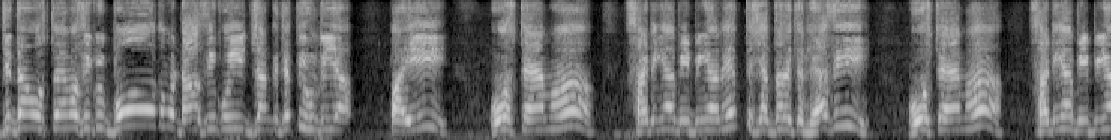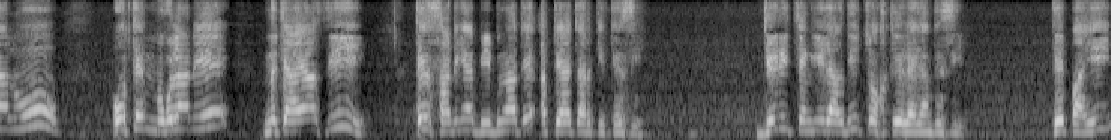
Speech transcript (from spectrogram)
ਜਿੱਦਾਂ ਉਸ ਟਾਈਮ ਅਸੀਂ ਕੋਈ ਬਹੁਤ ਵੱਡਾ ਸੀ ਕੋਈ ਜੰਗ ਜਿੱਤੀ ਹੁੰਦੀ ਆ। ਭਾਈ ਉਸ ਟਾਈਮ ਸਾਡੀਆਂ ਬੀਬੀਆਂ ਨੇ ਤਸ਼ੱਦਦ ਚੱਲਿਆ ਸੀ। ਉਸ ਟਾਈਮ ਸਾਡੀਆਂ ਬੀਬੀਆਂ ਨੂੰ ਉੱਥੇ ਮੁਗਲਾਂ ਨੇ ਨਚਾਇਆ ਸੀ ਤੇ ਸਾਡੀਆਂ ਬੀਬੀਆਂ ਤੇ ਅਤਿਆਚਾਰ ਕੀਤੇ ਸੀ। ਜਿਹੜੀ ਚੰਗੀ ਲੱਗਦੀ ਚੁੱਕ ਕੇ ਲੈ ਜਾਂਦੇ ਸੀ। ਤੇ ਭਾਈ,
